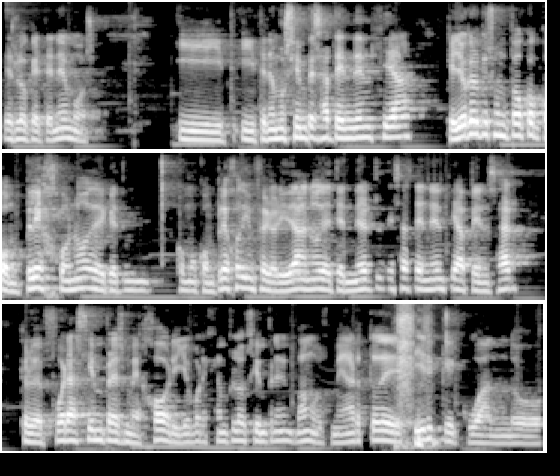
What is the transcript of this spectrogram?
es lo que tenemos. Y, tenemos siempre esa tendencia, que yo creo que es un poco complejo, ¿no? De que, como complejo de inferioridad, ¿no? De tener esa tendencia a pensar que lo de fuera siempre es mejor. Y yo, por ejemplo, siempre, vamos, me harto de decir que cuando,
